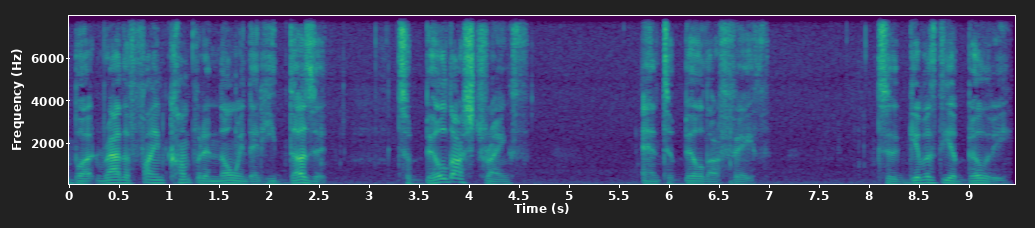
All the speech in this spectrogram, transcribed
but rather find comfort in knowing that He does it to build our strength and to build our faith, to give us the ability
